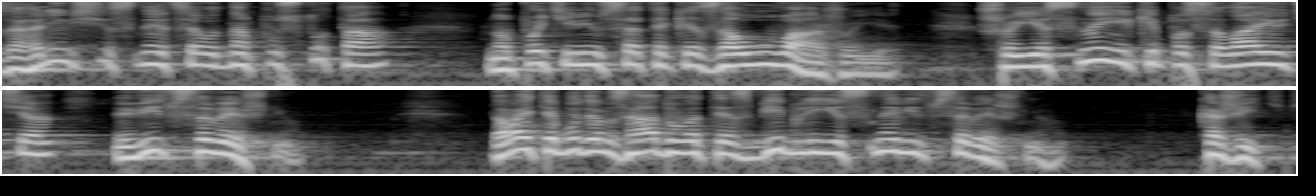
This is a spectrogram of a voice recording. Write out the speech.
Взагалі всі сни це одна пустота, але потім він все-таки зауважує, що є сни, які посилаються від Всевишнього. Давайте будемо згадувати з Біблії сни від Всевишнього. Кажіть.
